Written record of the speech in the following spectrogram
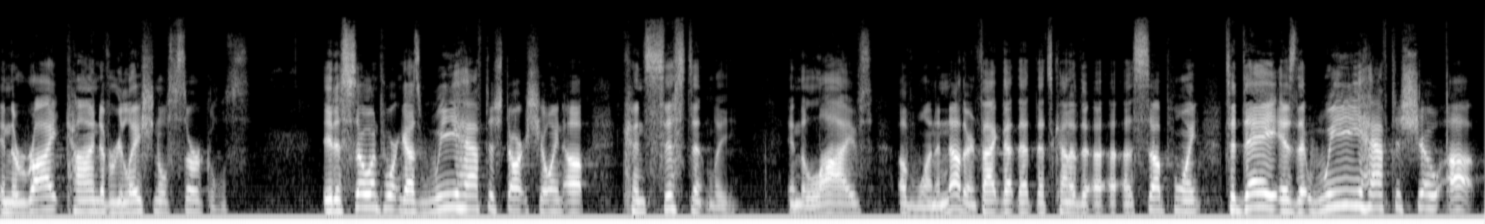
in the right kind of relational circles. It is so important, guys. We have to start showing up consistently in the lives of one another. In fact, that, that, that's kind of the, a, a sub point today is that we have to show up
